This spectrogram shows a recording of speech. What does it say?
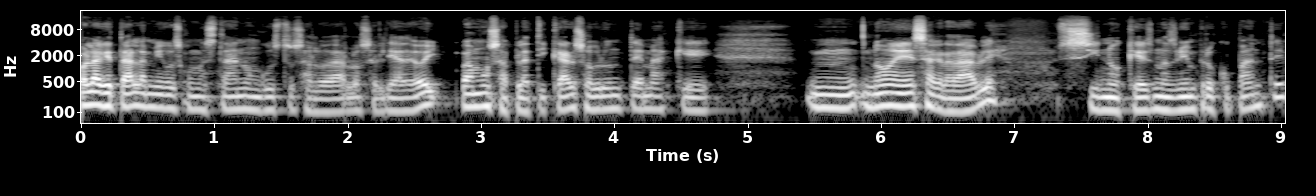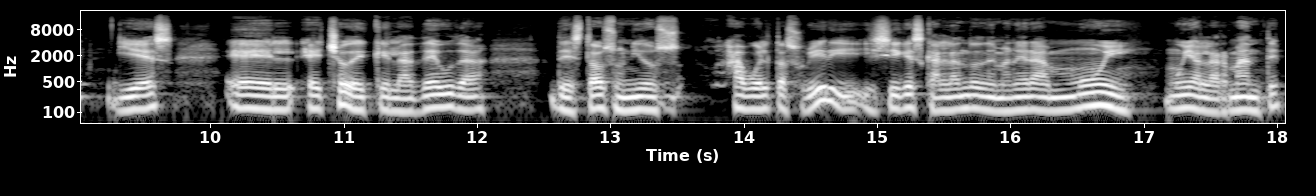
Hola, ¿qué tal amigos? ¿Cómo están? Un gusto saludarlos el día de hoy. Vamos a platicar sobre un tema que mm, no es agradable, sino que es más bien preocupante, y es el hecho de que la deuda de Estados Unidos ha vuelto a subir y, y sigue escalando de manera muy, muy alarmante.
